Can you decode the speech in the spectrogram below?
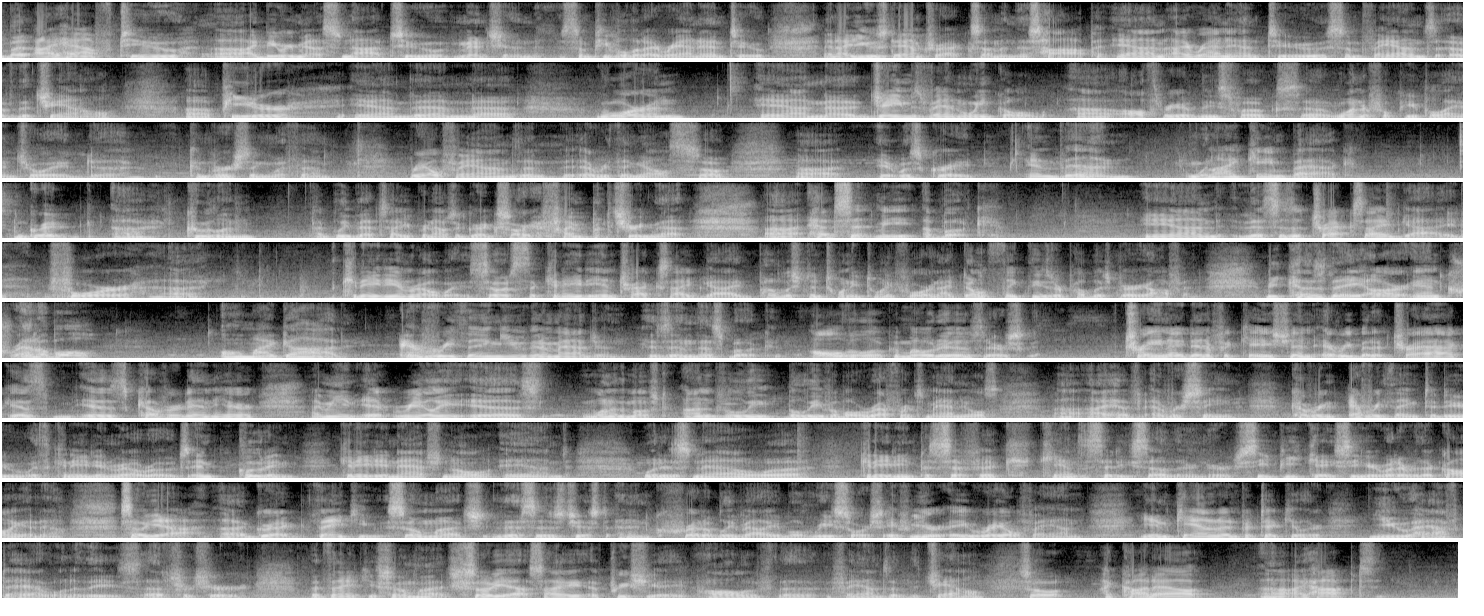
But I have to, uh, I'd be remiss not to mention some people that I ran into. And I used Amtrak some in this hop, and I ran into some fans of the channel, uh, Peter and then uh, Warren and uh, James Van Winkle. Uh, all three of these folks, uh, wonderful people. I enjoyed uh, conversing with them, rail fans and everything else. So uh, it was great. And then when I came back, Greg uh, I believe that's how you pronounce it, Greg. Sorry if I'm butchering that. had sent me a book. And this is a trackside guide for Canadian Railways. So it's the Canadian Trackside Guide published in 2024. And I don't think these are published very often because they are incredible. Oh my God. Everything you can imagine is in this book. All the locomotives, there's train identification, every bit of track is is covered in here. I mean, it really is one of the most unbelievable reference manuals uh, I have ever seen, covering everything to do with Canadian railroads, including Canadian National and what is now uh, Canadian Pacific, Kansas City Southern, or CPKC, or whatever they're calling it now. So, yeah, uh, Greg, thank you so much. This is just an incredibly valuable resource. If you're a rail fan, in Canada in particular, you have to have one of these, that's for sure. But thank you so much. So, yes, I appreciate all of the fans of the channel. So, I caught out, uh, I hopped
